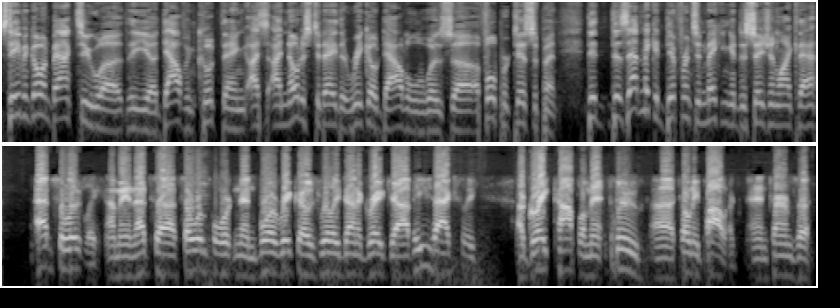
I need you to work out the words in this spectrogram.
Stephen, going back to uh, the uh, Dalvin Cook thing, I, I, noticed today that Rico Dowdle was uh, a full participant. Did, does that make a difference in making a decision like that? Absolutely. I mean, that's uh, so important, and boy, Rico's really done a great job. He's actually a great compliment to uh, Tony Pollard in terms of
